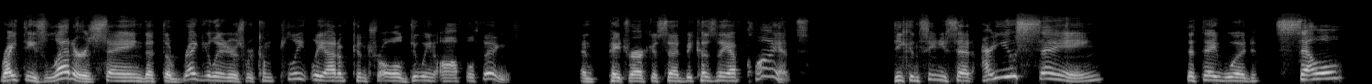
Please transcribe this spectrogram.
write these letters saying that the regulators were completely out of control doing awful things? And Patriarca said, Because they have clients. DeConcini said, Are you saying that they would sell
